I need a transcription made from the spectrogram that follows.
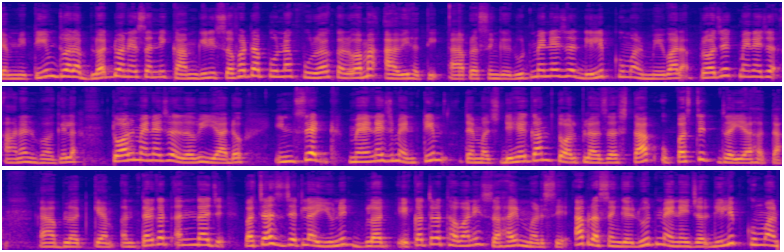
તેમની ટીમ દ્વારા બ્લડ ડોનેશનની કામગીરી સફળતાપૂર્વક પૂર્ણ કરવામાં આવી હતી. આ પ્રસંગે route manager Dilip Kumar Mewada, project manager Anand Vaghela, toll manager Ravi Yadav incident management team તેમજ દેહગામ ટોલ પ્લાઝા સ્ટાફ ઉપસ્થિત રહ્યા હતા. આ બ્લડ કેમ્પ અંતર્ગત અંદાજે પચાસ જેટલા યુનિટ બ્લડ એકત્ર થવાની સહાય મળશે. આ પ્રસંગે રૂટ મેનેજર દિલીપ કુમાર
